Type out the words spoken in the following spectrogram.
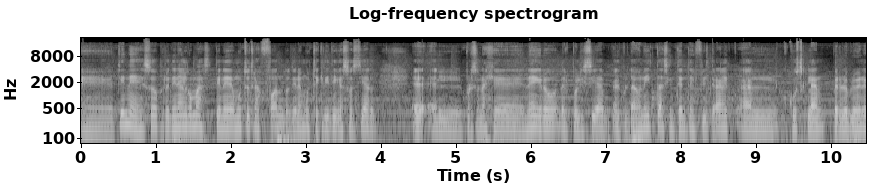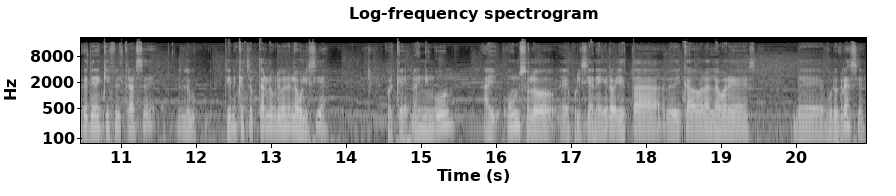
eh, tiene eso, pero tiene algo más, tiene mucho trasfondo, tiene mucha crítica social. El, el personaje negro del policía, el protagonista, se intenta infiltrar al, al Ku Klux Klan, pero lo primero que tiene que infiltrarse, lo, tienen que aceptarlo primero en la policía, porque no hay ningún, hay un solo eh, policía negro y está dedicado a las labores de burocracia.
